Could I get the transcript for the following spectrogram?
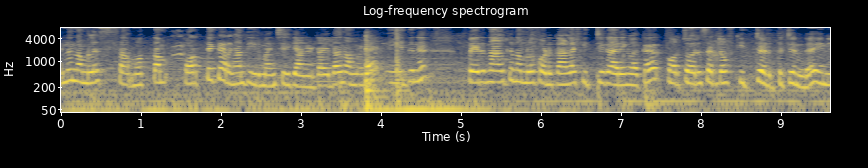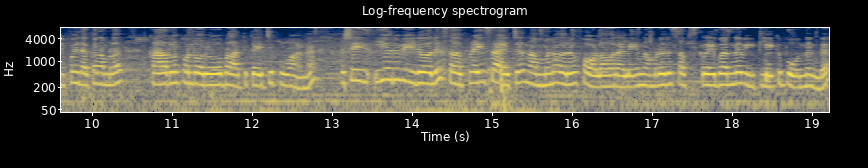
ഇന്ന് നമ്മൾ മൊത്തം പുറത്തേക്ക് ഇറങ്ങാൻ തീരുമാനിച്ചിരിക്കുകയാണ് കേട്ടോ. ഇതാ നമ്മുടെ ഈദിന് പെരുന്നാൾക്ക് നമ്മൾ കൊടുക്കാനുള്ള കിറ്റ് കാര്യങ്ങളൊക്കെ കുറച്ച് ഒരു സെറ്റ് ഓഫ് കിറ്റ് എടുത്തിട്ടുണ്ട്. ഇനിയിപ്പോൾ ഇതൊക്കെ നമ്മൾ കാറിൽ കൊണ്ട് ഓരോ ഭാഗത്തേക്കായിട്ട് പോവാണ്. പക്ഷേ ഈ- ഒരു വീഡിയോയിൽ സർപ്രൈസ് ആയിട്ട് നമ്മുടെ ഒരു ഫോളോവർ അല്ലെങ്കിൽ നമ്മുടെ ഒരു സബ്സ്ക്രൈബറിന്റെ വീട്ടിലേക്ക് പോകുന്നുണ്ട്.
